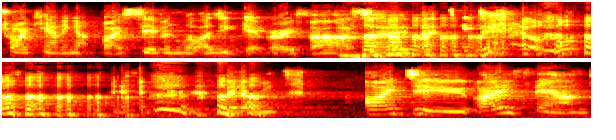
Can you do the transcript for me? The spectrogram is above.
try counting up by seven. Well, I didn't get very far, so that didn't help. but um, I do. I found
